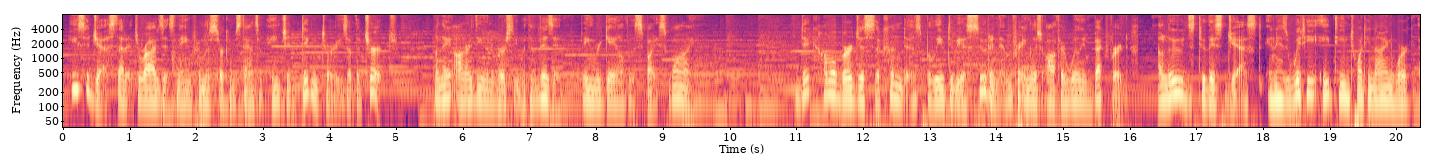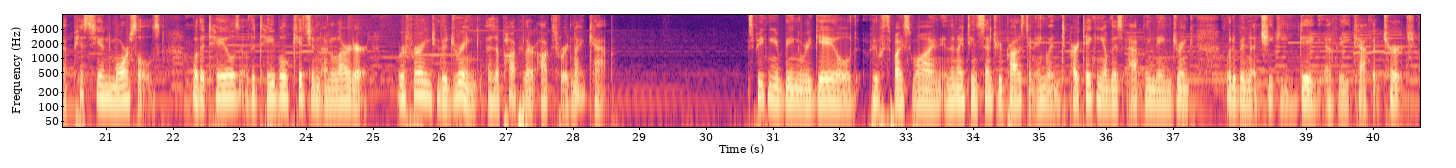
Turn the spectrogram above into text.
He suggests that it derives its name from the circumstance of ancient dignitaries of the church when they honored the university with a visit, being regaled with spiced wine. Dick Humelbergius Secundus, believed to be a pseudonym for English author William Beckford, alludes to this jest in his witty 1829 work Apician Morsels, or the tales of the table, kitchen, and larder, referring to the drink as a popular Oxford nightcap. Speaking of being regaled with spiced wine, in the 19th century Protestant England, partaking of this aptly named drink would have been a cheeky dig at the Catholic Church.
